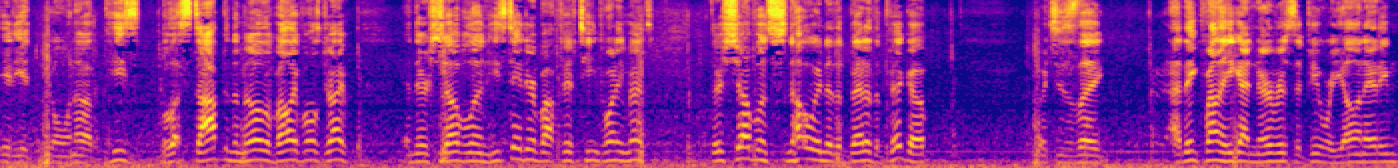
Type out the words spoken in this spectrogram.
idiot going up. He's stopped in the middle of the Valley Falls Drive and they're shoveling. He stayed there about 15, 20 minutes. They're shoveling snow into the bed of the pickup, which is like, I think finally he got nervous that people were yelling at him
